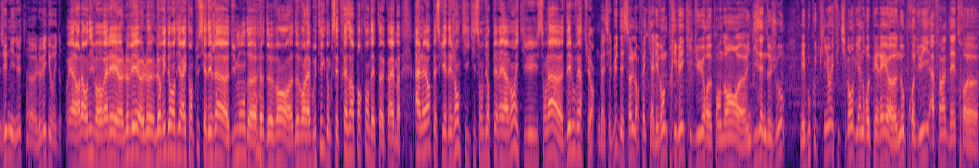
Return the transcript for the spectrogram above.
une minute euh, lever du rideau. Oui, alors là on y va, on va aller euh, lever euh, le, le rideau en direct. En plus, il y a déjà euh, du monde euh, devant euh, devant la boutique, donc c'est très important d'être euh, quand même à l'heure parce qu'il y a des gens qui, qui sont venus repérer avant et qui sont là euh, dès l'ouverture. Ben, c'est le but des soldes. En fait, il y a les ventes privées qui durent euh, pendant euh, une dizaine de jours, mais beaucoup de clients effectivement viennent repérer euh, nos produits afin d'être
